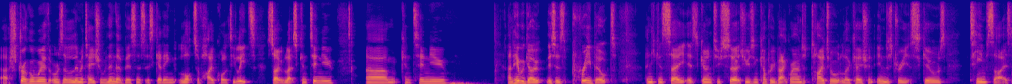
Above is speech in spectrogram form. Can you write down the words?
uh, struggle with or is a limitation within their business is getting lots of high quality leads. So let's continue, um, continue. And here we go. This is pre-built and you can say it's going to search using company background, title, location, industry, skills, team size.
